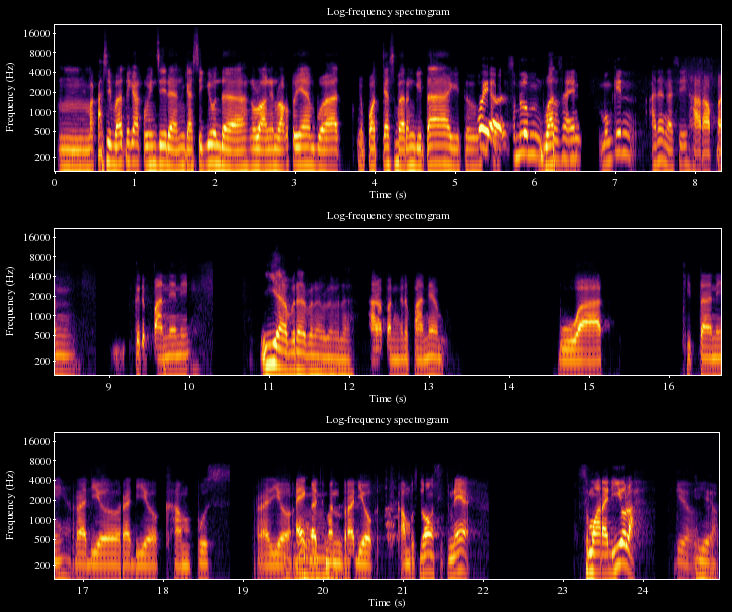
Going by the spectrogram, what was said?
Hmm, makasih banget nih Kak Quincy dan Kak Sigi udah ngeluangin waktunya buat nge-podcast bareng kita gitu. Oh ya, sebelum Buat- selesai mungkin ada nggak sih harapan ke depannya nih? Iya, benar benar benar benar. Harapan ke depannya buat kita nih radio-radio kampus, radio eh nggak Hmm. cuma radio kampus doang sih sebenarnya semua radio lah gitu. Iya.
